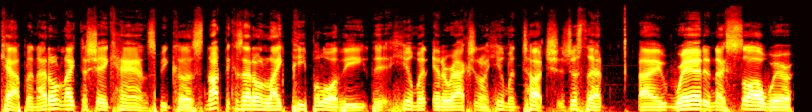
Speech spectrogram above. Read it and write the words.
Kaplan. I don't like to shake hands because not because I don't like people or the, the human interaction or human touch. It's just that I read and I saw where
